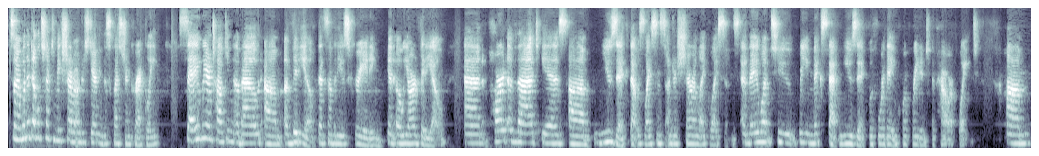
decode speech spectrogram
So I want to double check to make sure I'm understanding this question correctly. Say we are talking about um, a video that somebody is creating, an OER video, and part of that is um, music that was licensed under share alike license, and they want to remix that music before they incorporate into the PowerPoint. Um,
